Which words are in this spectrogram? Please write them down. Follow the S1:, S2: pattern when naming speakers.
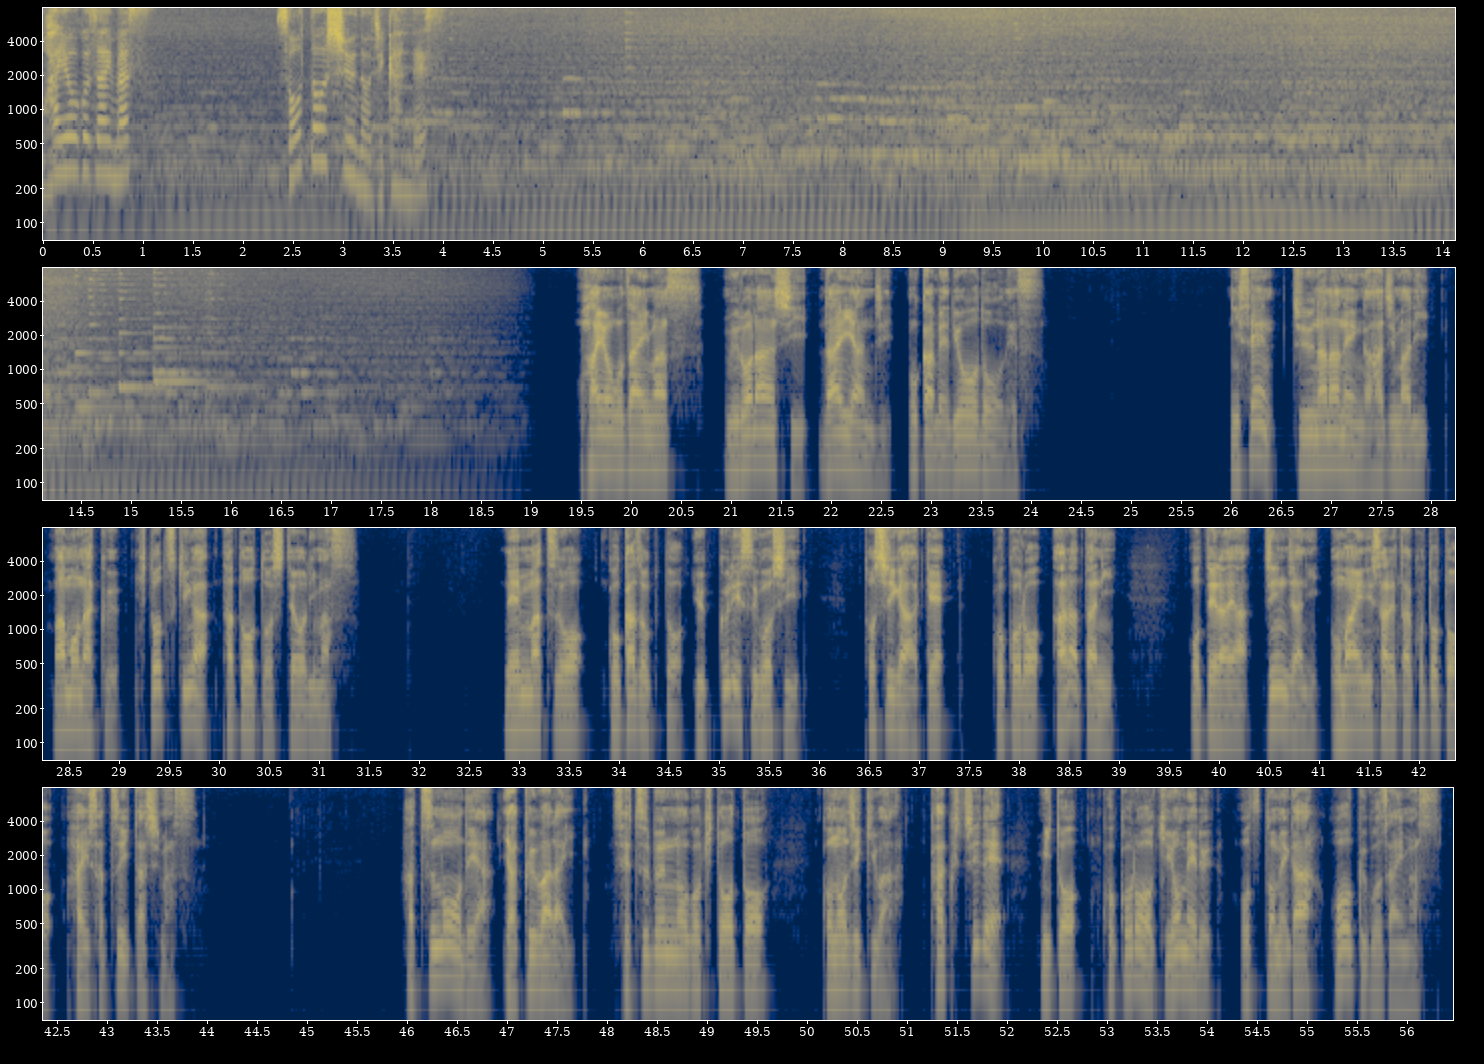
S1: おはようございます。総統集の時間です。
S2: おはようございます。室蘭市大安寺岡部良道です。2017年が始まり間もなく一月が経とうとしております年末をご家族とゆっくり過ごし年が明け心新たにお寺や神社にお参りされたことと拝察いたします初詣や厄払い節分のご祈祷とこの時期は各地で身と心を清めるお勤めが多くございます。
